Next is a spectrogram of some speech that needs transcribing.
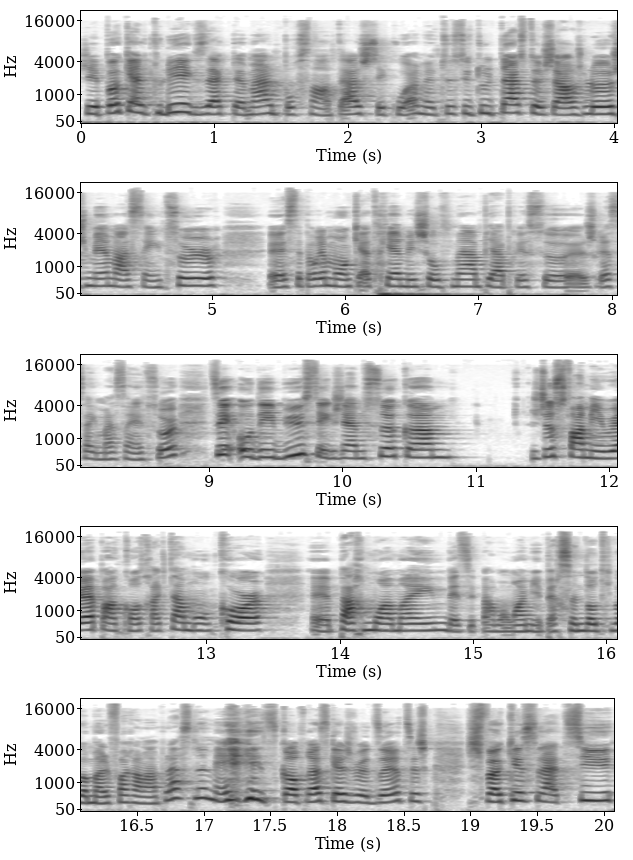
J'ai pas calculé exactement le pourcentage, c'est quoi, mais tu sais, c'est tout le temps cette charge-là, je mets ma ceinture, euh, c'est à peu près mon quatrième échauffement, puis après ça, je reste avec ma ceinture. Tu sais, au début, c'est que j'aime ça comme juste faire mes reps en contractant mon corps euh, par moi-même. Ben, c'est par moi-même, il a personne d'autre qui va me le faire à ma place, là, mais tu comprends ce que je veux dire. Je, je focus là-dessus,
